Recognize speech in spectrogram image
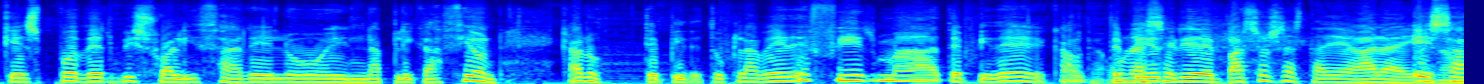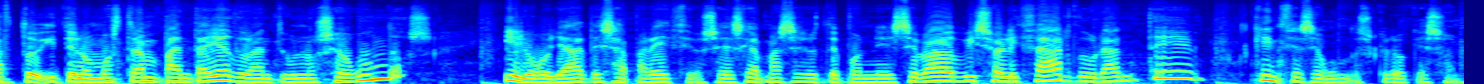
que es poder visualizar el o en la aplicación. Claro, te pide tu clave de firma, te pide, claro, te Una pide- serie de pasos hasta llegar ahí. ¿no? Exacto, y te lo muestra en pantalla durante unos segundos y luego ya desaparece. O sea, es que además eso te pone, se va a visualizar durante 15 segundos, creo que son.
